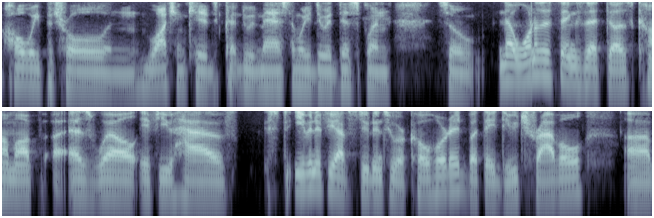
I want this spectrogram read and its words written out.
hallway patrol and watching kids do masks and what do you do with discipline so now one of the things that does come up uh, as well if you have st- even if you have students who are cohorted but they do travel uh,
